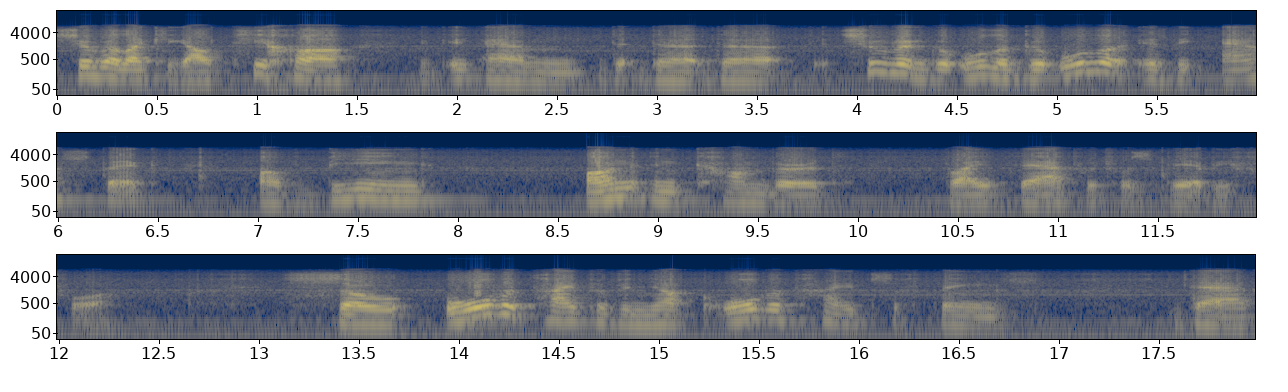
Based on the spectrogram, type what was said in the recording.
tshuva like yigal ticha. Um, the the, the tshuva and geula. Geula is the aspect of being unencumbered by that which was there before. So all the type of all the types of things that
